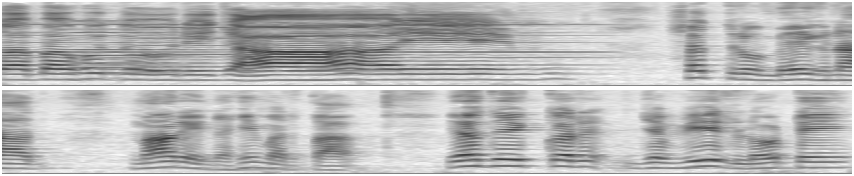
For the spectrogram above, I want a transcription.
कबहु दूर जाए शत्रु मेघनाद मारे नहीं मरता। यह देखकर जब वीर लौटे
